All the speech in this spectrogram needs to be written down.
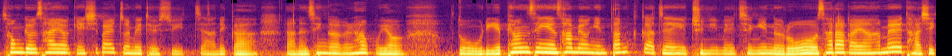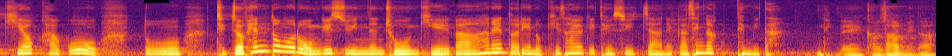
선교 사역 의 시발점이 될 수 있지 않을까라는 생각을 하고요. 또 우리의 평생의 사명인 땅끝까지 주님의 증인으로 살아가야 함을 다시 기억하고 또 직접 행동으로 옮길 수 있는 좋은 기회가 한해달이 놓기 사역이 될 수 있지 않을까 생각됩니다. 네, 감사합니다.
